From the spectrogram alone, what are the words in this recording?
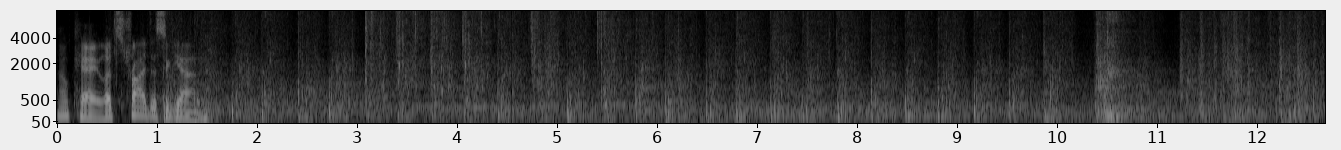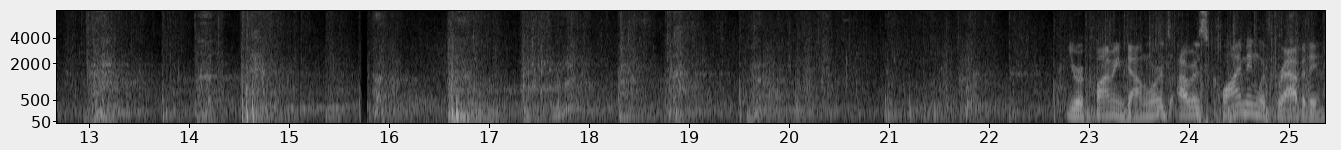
Okay, let's try this again. You were climbing downwards? I was climbing with gravity. It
